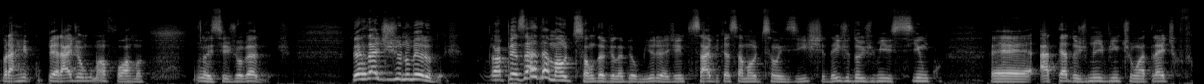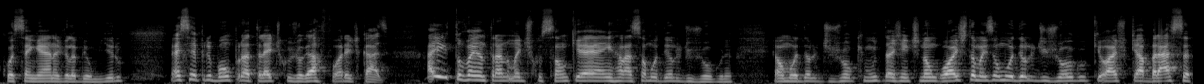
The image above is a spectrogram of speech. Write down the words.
para recuperar de alguma forma esses jogadores. Verdade de número 2. Apesar da maldição da Vila Belmiro, e a gente sabe que essa maldição existe desde 2005 é, até 2021, o Atlético ficou sem ganhar na Vila Belmiro. É sempre bom para o Atlético jogar fora de casa. Aí tu vai entrar numa discussão que é em relação ao modelo de jogo, né? É um modelo de jogo que muita gente não gosta, mas é um modelo de jogo que eu acho que abraça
